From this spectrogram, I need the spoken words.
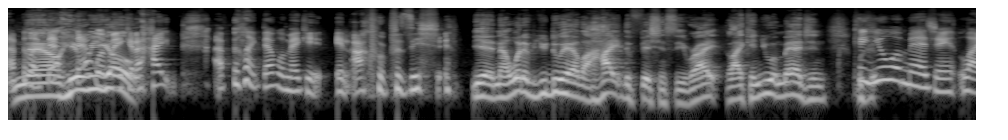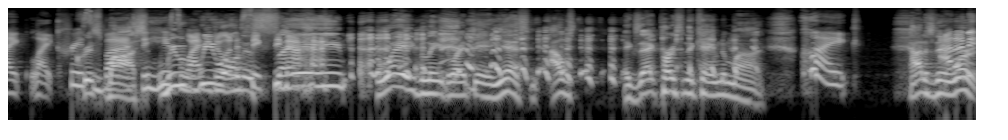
I feel Now, like that, here that we would go. make it a height. I feel like that would make it an awkward position. Yeah. Now, what if you do have a height deficiency, right? Like, can you imagine Can you imagine like like Chris, Chris Bosh, and his we wife we doing the the 69? same wavelength right then. Yes, I was exact person that came to mind. like How does that I work?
